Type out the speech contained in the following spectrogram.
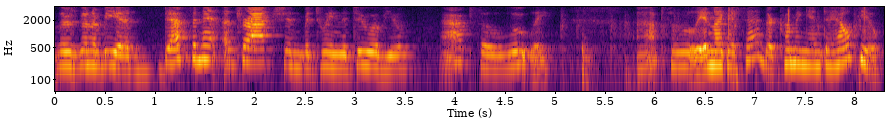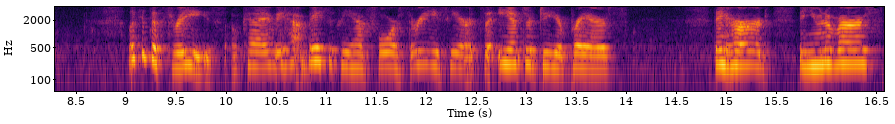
There's going to be a definite attraction between the two of you. Absolutely. Absolutely. And like I said, they're coming in to help you. Look at the threes, okay? We have basically have four threes here. It's the answer to your prayers. They heard the universe,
